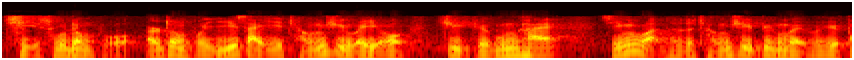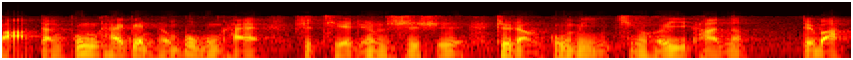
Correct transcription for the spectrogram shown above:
起诉政府，而政府一再以程序为由拒绝公开，尽管他的程序并未违法，但公开变成不公开是铁定的事实，这让公民情何以堪呢？对吧？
